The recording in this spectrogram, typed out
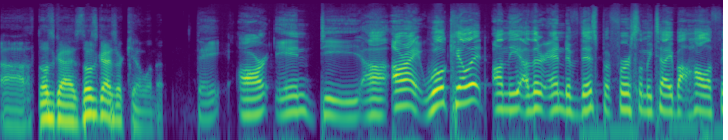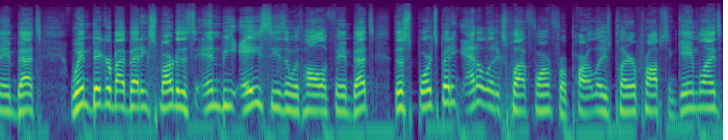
uh, those guys, those guys are killing it. They are indeed. Uh, all right, we'll kill it on the other end of this. But first, let me tell you about Hall of Fame bets. Win bigger by betting smarter this NBA season with Hall of Fame bets, the sports betting analytics platform for parlays, player props, and game lines.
